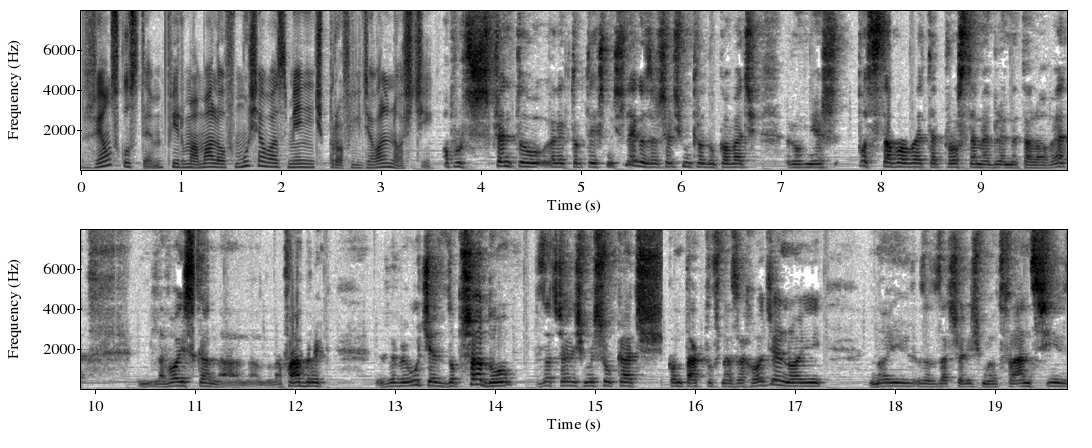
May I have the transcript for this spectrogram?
W związku z tym firma Malow musiała zmienić profil działalności. Oprócz sprzętu elektrotechnicznego zaczęliśmy produkować również podstawowe, te proste meble metalowe dla wojska, dla, dla, dla fabryk. Żeby uciec do przodu, zaczęliśmy szukać kontaktów na zachodzie, no i, no i zaczęliśmy od Francji.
